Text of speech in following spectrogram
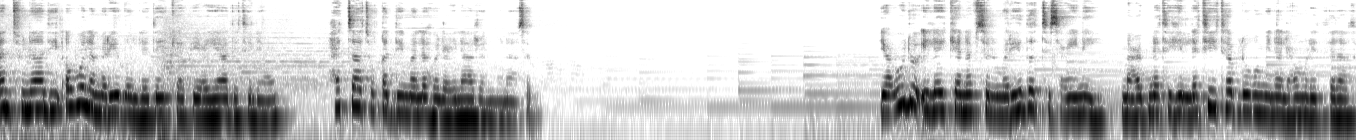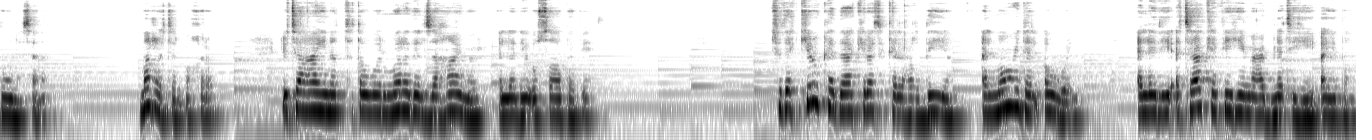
أن تنادي أول مريض لديك في عيادة اليوم حتى تقدم له العلاج المناسب. يعود إليك نفس المريض التسعيني مع ابنته التي تبلغ من العمر الثلاثون سنة. مرة أخرى لتعاين تطور مرض الزهايمر الذي أصاب به. تذكرك ذاكرتك العرضية الموعد الأول الذي أتاك فيه مع ابنته أيضا.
